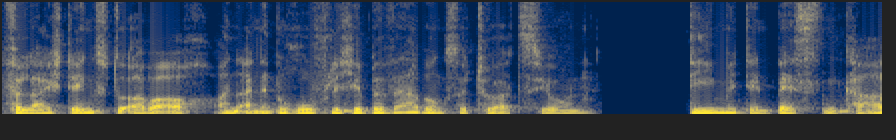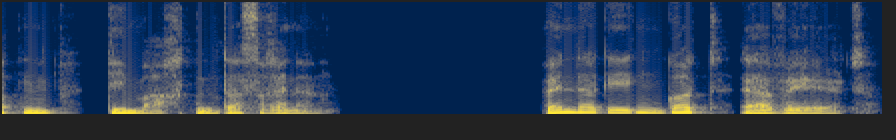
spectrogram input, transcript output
Vielleicht denkst du aber auch an eine berufliche Bewerbungssituation. Die mit den besten Karten, die machten das Rennen. Wenn dagegen Gott erwählt,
